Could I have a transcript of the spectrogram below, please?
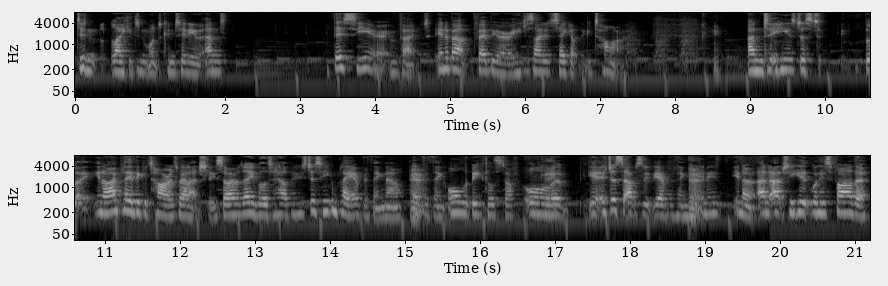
Didn't like it, didn't want to continue. And this year, in fact, in about February, he decided to take up the guitar Okay. and he's just you know i play the guitar as well actually so i was able to help him he's just he can play everything now Yeah. everything all the beatles stuff all Okay. the yeah, it's just absolutely everything Yeah. and he, you know and actually his, well his father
